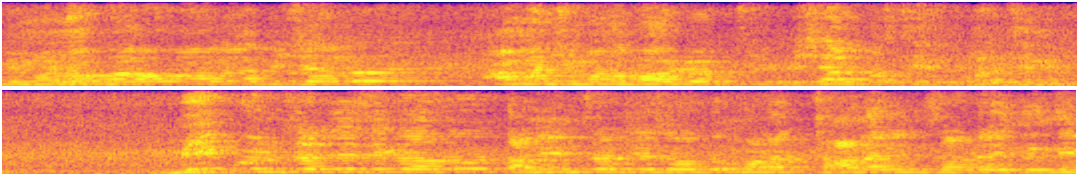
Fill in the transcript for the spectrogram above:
మీ మనోభావాల విషయాలు ఆ మంచి మనోభావాల విషయాలు ఫస్ట్ తీసుకోవాల్సింది. మీకు ఇన్సల్ట్ చేసి కాదు తను ఇన్సల్ట్ చేసి వద్దు మన ఛానల్ ఇన్సల్ట్ అవుతుంది.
